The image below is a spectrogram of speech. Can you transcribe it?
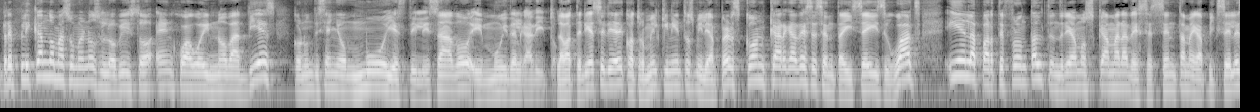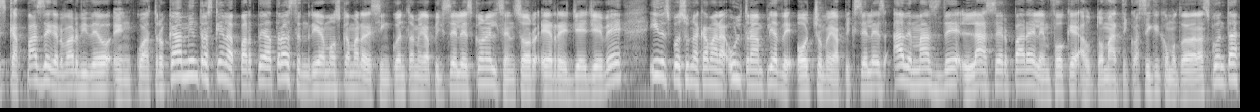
replicando más o menos lo visto en Huawei Nova 10, con un diseño muy estilizado y muy delgadito. La batería sería de 4500 mAh con carga de 65 watts y en la parte frontal tendríamos cámara de 60 megapíxeles capaz de grabar video en 4K, mientras que en la parte de atrás tendríamos cámara de 50 megapíxeles con el sensor RGB y después una cámara ultra amplia de 8 megapíxeles, además de láser para el enfoque automático. Así que como te darás cuenta,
